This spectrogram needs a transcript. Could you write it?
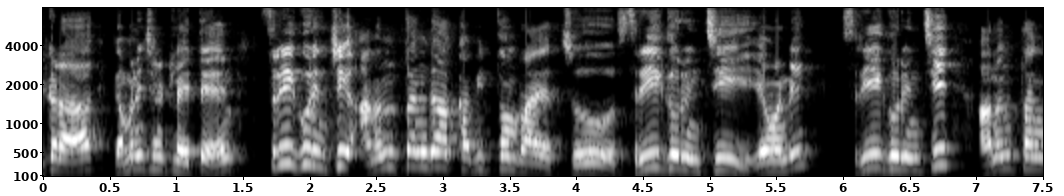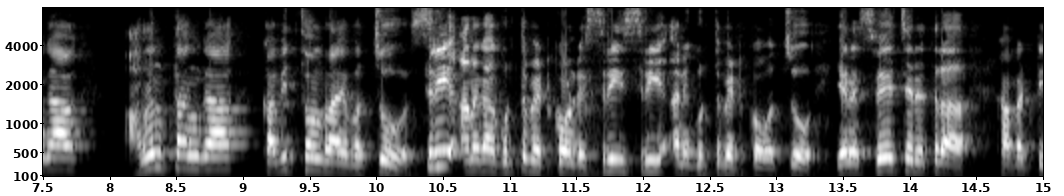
ఇక్కడ గమనించినట్లయితే స్త్రీ గురించి అనంతంగా కవిత్వం రాయొచ్చు. స్త్రీ గురించి ఏమండి? స్త్రీ గురించి అనంతంగా అనంతంగా కవిత్వం రాయవచ్చు. శ్రీ అనగా గుర్తుపెట్టుకోండి. శ్రీ శ్రీ అని గుర్తుపెట్టుకోవచ్చు. ఈయన స్వేచరిత్ర కాబట్టి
